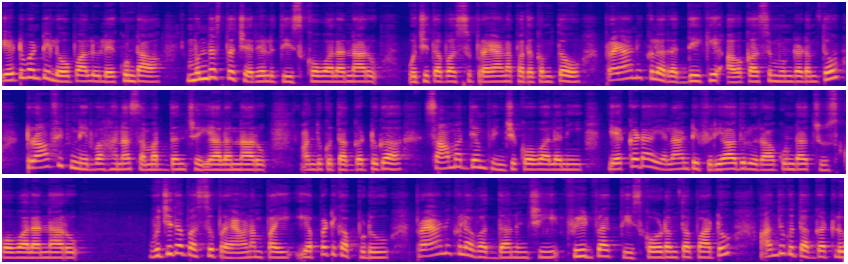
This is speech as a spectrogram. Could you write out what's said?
ఎటువంటి లోపాలు లేకుండా ముందస్తు చర్యలు తీసుకోవాలన్నారు. ఉచిత బస్సు ప్రయాణ పథకంతో ప్రయాణికుల రద్దీకి అవకాశం ఉండడంతో ట్రాఫిక్ నిర్వహణ సమర్థం చేయాలన్నారు. అందుకు తగ్గట్టుగా సామర్థ్యం పెంచుకోవాలని ఎక్కడా ఎలాంటి ఫిర్యాదులు రాకుండా చూసుకోవాలన్నారు ఉచిత బస్సు ప్రయాణంపై ఎప్పటికప్పుడు ప్రయాణికుల వద్ద నుంచి ఫీడ్బ్యాక్ తీసుకోవడంతో పాటు అందుకు తగ్గట్లు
